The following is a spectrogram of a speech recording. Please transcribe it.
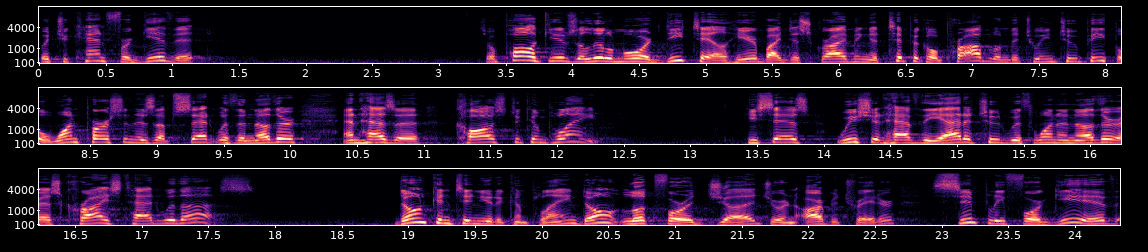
but you can forgive it. So Paul gives a little more detail here by describing a typical problem between two people. One person is upset with another and has a cause to complain. He says we should have the attitude with one another as Christ had with us. Don't continue to complain, don't look for a judge or an arbitrator, simply forgive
